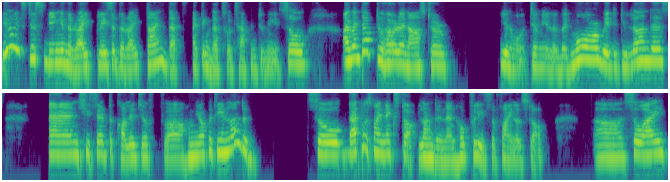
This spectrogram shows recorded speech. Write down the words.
you know, it's just being in the right place at the right time. That I think that's what's happened to me. So I went up to her and asked her, you know, tell me a little bit more. Where did you learn this? And she said the College of uh, Homeopathy in London. So that was my next stop, London, and hopefully it's the final stop. Uh, so I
